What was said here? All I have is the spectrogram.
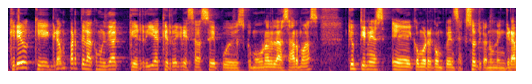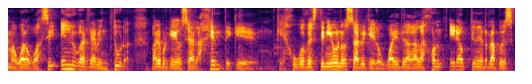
creo que gran parte de la comunidad querría que regresase pues como una de las armas que obtienes eh, como recompensa exótica en un engrama o algo así en lugar de aventura, ¿vale? Porque, o sea, la gente que, que jugó Destiny 1 sabe que lo guay de la Galahorn era obtenerla pues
